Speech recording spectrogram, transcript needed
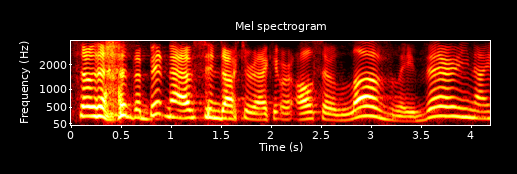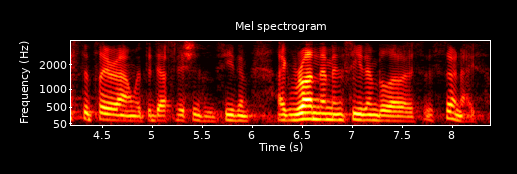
So the, the bitmaps in DrRacket were also lovely, very nice to play around with the definitions and see them, like run them and see them below us. It's so nice.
